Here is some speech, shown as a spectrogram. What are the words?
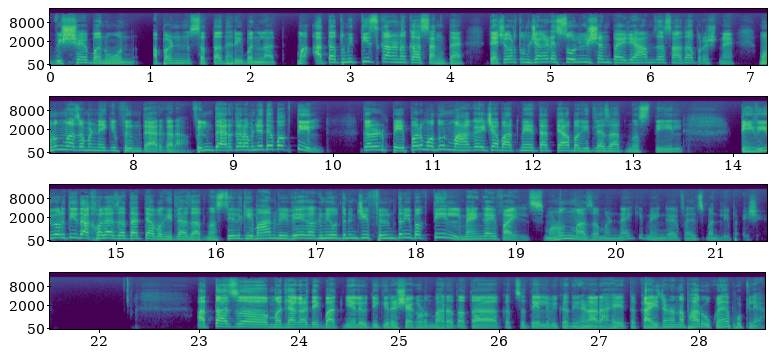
विषय बनवून आपण सत्ताधारी बनलात. मग आता तुम्ही तीच कारण का सांगताय? त्याच्यावर तुमच्याकडे सोल्युशन पाहिजे हा आमचा साधा प्रश्न आहे. म्हणून माझं म्हणणं आहे की फिल्म तयार करा. फिल्म तयार करा म्हणजे ते बघतील. कारण पेपरमधून महागाईच्या बातम्या येतात त्या बघितल्या जात नसतील. टीव्हीवरती दाखवल्या जातात त्या बघितल्या जात नसतील. किमान विवेक अग्निहोत्रींची फिल्म तरी बघतील मेहंगाई फाईल्स म्हणून माझं म्हणणं आहे की मेहंगाई फाईल्स बनली पाहिजे. आत्ताच मधल्या काळात एक बातमी आली होती की रशियाकडून भारत आता कच्चं तेल विकत घेणार आहे. तर काही जणांना फार उकळ्या फुटल्या.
